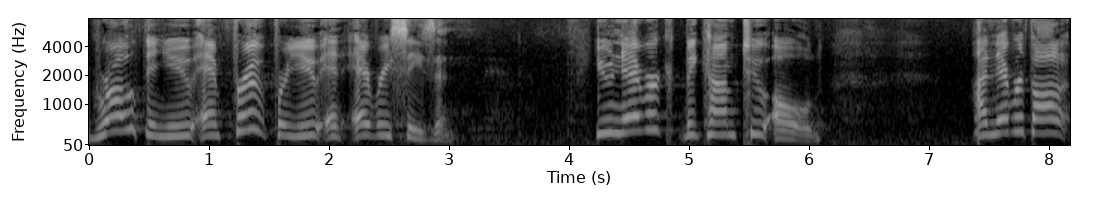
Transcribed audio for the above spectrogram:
growth in you, and fruit for you in every season. You never become too old. I never thought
